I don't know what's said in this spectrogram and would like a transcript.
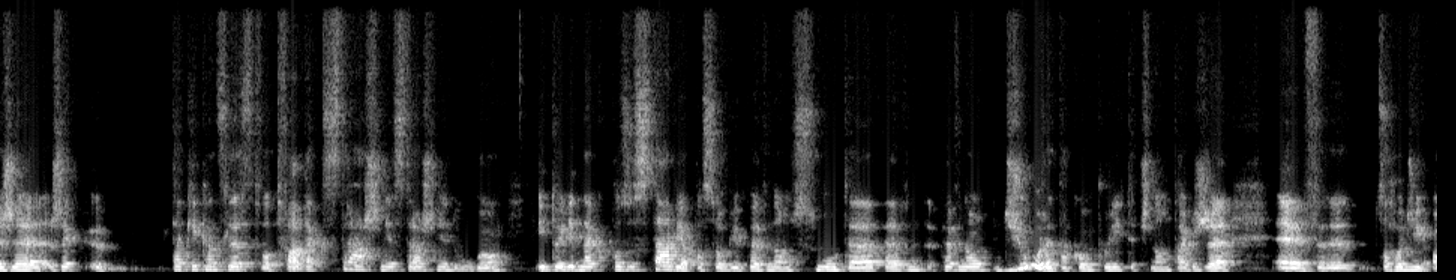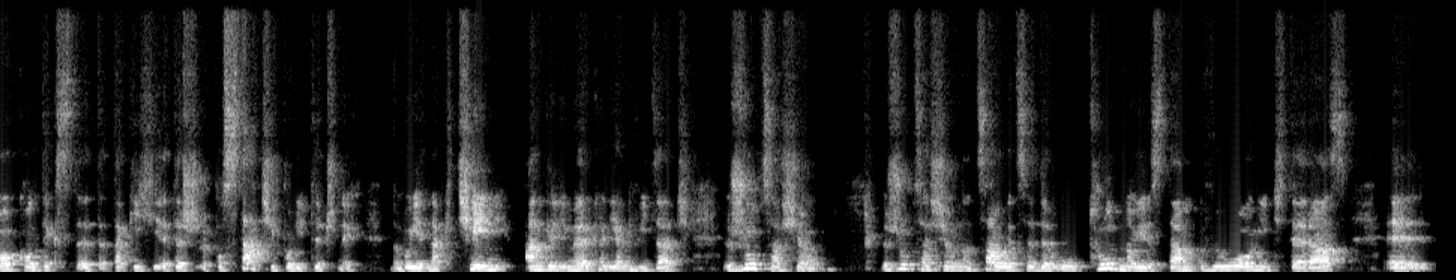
że, że takie kanclerstwo trwa tak strasznie, strasznie długo i to jednak pozostawia po sobie pewną smutę, pewną dziurę taką polityczną, także e, w, co chodzi o kontekst takich też postaci politycznych, no bo jednak cień Angeli Merkel, jak widać, rzuca się, rzuca się na całe CDU. Trudno jest tam wyłonić teraz e,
